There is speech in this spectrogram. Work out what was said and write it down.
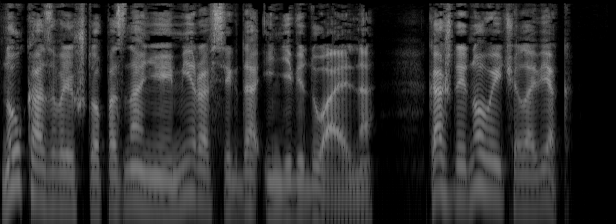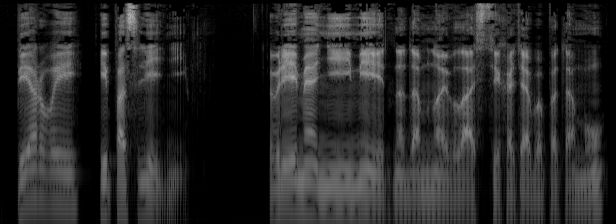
но указывали, что познание мира всегда индивидуально. Каждый новый человек – первый и последний. Время не имеет надо мной власти хотя бы потому,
